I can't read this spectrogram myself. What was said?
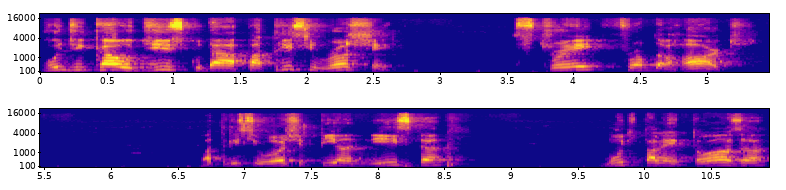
vou indicar o disco da Patrice Rushen, Straight from the Heart. Patrice Rushen, pianista, muito talentosa,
